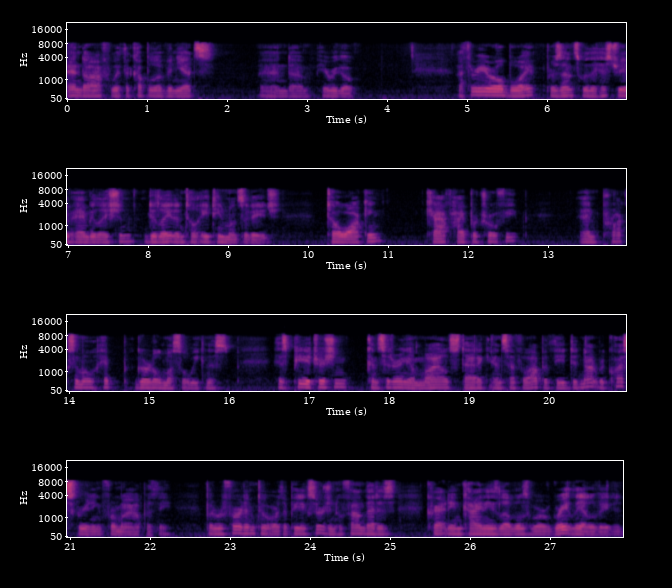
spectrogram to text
end off with a couple of vignettes, and um, here we go. A three year old boy presents with a history of ambulation delayed until 18 months of age, toe walking, calf hypertrophy, and proximal hip girdle muscle weakness. His pediatrician considering a mild static encephalopathy, did not request screening for myopathy, but referred him to an orthopedic surgeon who found that his creatinine kinase levels were greatly elevated,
